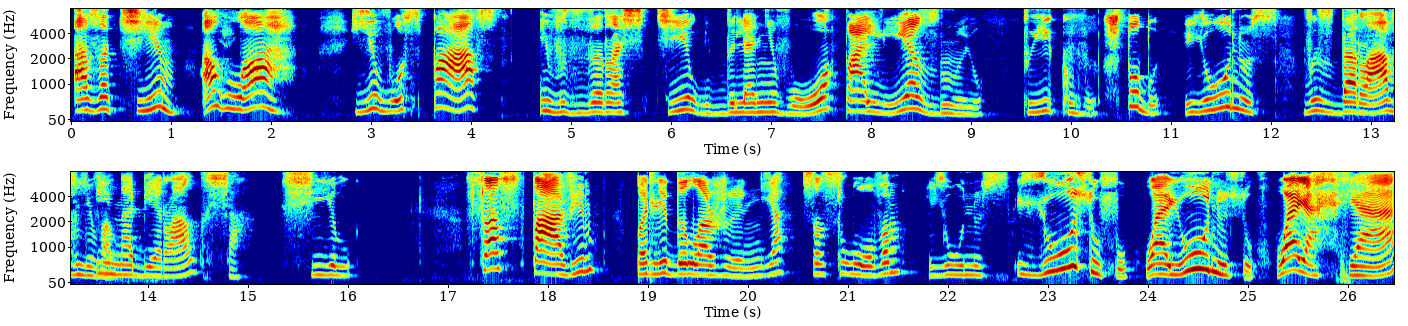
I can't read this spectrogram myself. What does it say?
А затем Аллах его спас и взрастил для него полезную тыкву, чтобы Юнус выздоравливал и набирался сил. Составим предложение со словом Юнус. Юсуфу ва Юнусу ва Яхья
